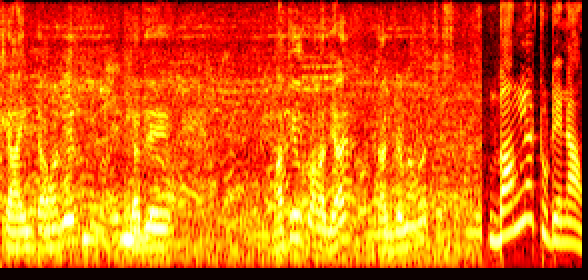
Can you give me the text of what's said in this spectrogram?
সে আইনটা আমাদের যাতে বাতিল করা যায়, তার জন্য আমরা চেষ্টা বাংলা টুডে নাও।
